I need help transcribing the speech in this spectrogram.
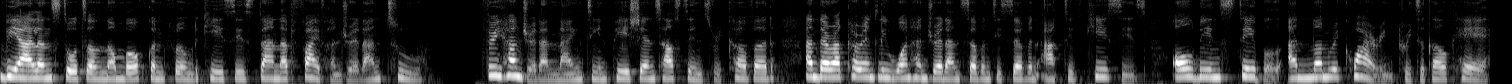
The island's total number of confirmed cases stand at 502. 319 patients have since recovered and there are currently 177 active cases, all being stable and none requiring critical care.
